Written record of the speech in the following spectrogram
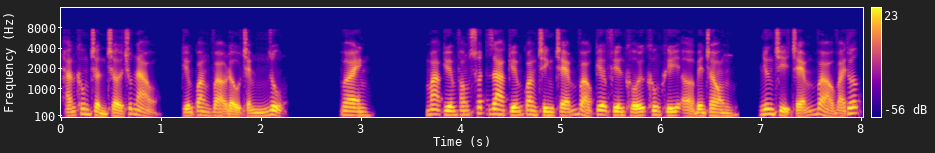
hắn không chần chờ chút nào, kiếm quang vào đầu chém ứng dụng. Anh ma kiếm phóng xuất ra kiếm quang chính chém vào kia phiến khối không khí ở bên trong, nhưng chỉ chém vào vài thước,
